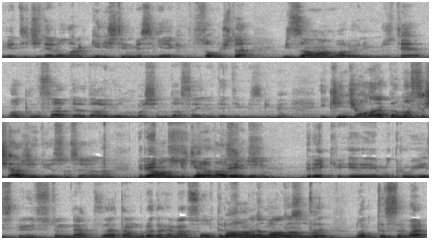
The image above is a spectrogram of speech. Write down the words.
üreticiler olarak geliştirilmesi gerekiyor. Sonuçta bir zaman var önümüzde. Akıllı saatler daha yolun başında sayılır dediğimiz gibi. İkinci olarak da nasıl şarj ediyorsun sen onu? Direkt- Devamlı bir kere daha direkt- söyleyelim. Direkt e, micro USB üstünden zaten burada hemen sol tarafında Bağlantı da noktası bağlantı var. noktası var.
